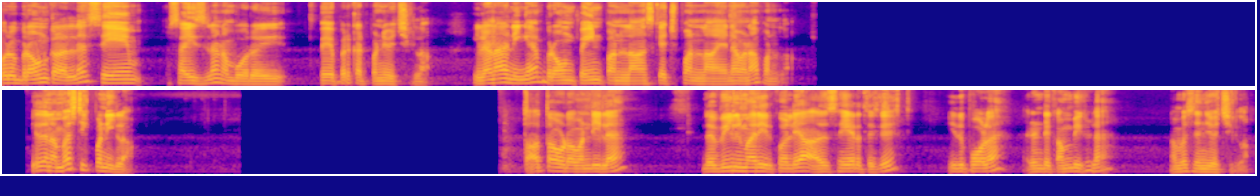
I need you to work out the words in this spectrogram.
ஒரு ப்ரௌன் கலரில் சேம் சைஸில் நம்ம ஒரு பேப்பர் கட் பண்ணி வச்சுக்கலாம். இல்லைனா நீங்கள் ப்ரௌன் பெயிண்ட் பண்ணலாம் ஸ்கெட்ச் பண்ணலாம் என்ன வேணால் பண்ணலாம். இதை நம்ம ஸ்டிக் பண்ணிக்கலாம். தாத்தாவோட வண்டியில் இந்த வீல் மாதிரி இருக்கும் இல்லையா அது செய்கிறதுக்கு இது போல் ரெண்டு கம்பிகளை நம்ம செஞ்சு வச்சுக்கலாம்.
